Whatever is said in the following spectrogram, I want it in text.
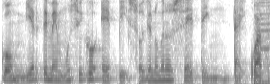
Conviérteme en músico, episodio número 74.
